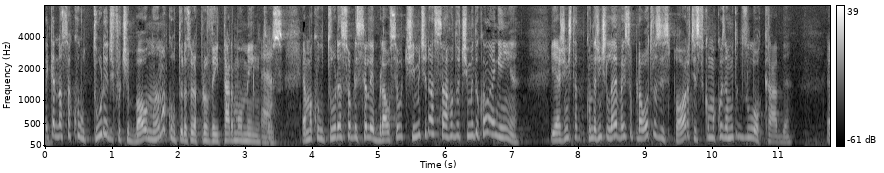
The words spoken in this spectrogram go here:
É que a nossa cultura de futebol não é uma cultura sobre aproveitar momentos. É, uma cultura sobre celebrar o seu time e tirar sarro do time do coleguinha. E a gente tá- quando a gente leva isso para outros esportes, fica uma coisa muito deslocada. É,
